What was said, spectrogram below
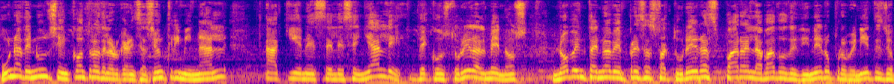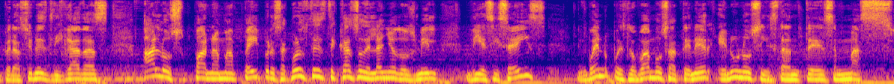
una denuncia en contra de la organización criminal a quienes se le señale de construir al menos 99 empresas factureras para el lavado de dinero provenientes de operaciones ligadas a los Panama Papers. ¿Se acuerda usted de este caso del año 2016? Bueno, pues lo vamos a tener en unos instantes más.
